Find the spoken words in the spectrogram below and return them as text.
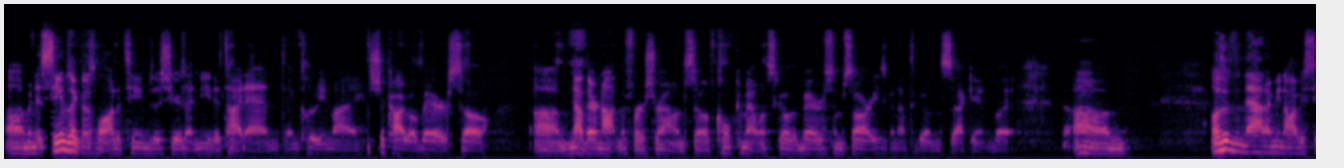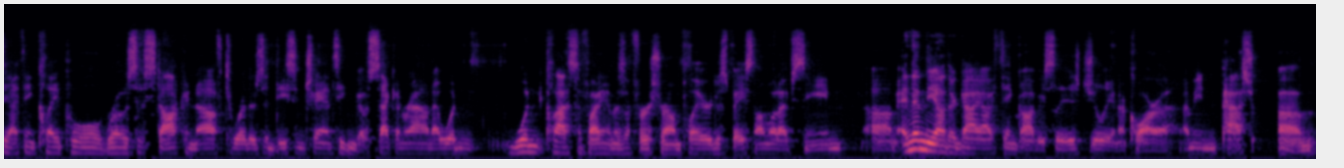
Um, and it seems like there's a lot of teams this year that need a tight end, including my Chicago Bears. So um, now they're not in the first round. So if Cole Kmet wants to go to the Bears, I'm sorry, he's going to have to go in the second. But um, other than that, I mean, obviously, I think Claypool rose his stock enough to where there's a decent chance he can go second round. I wouldn't wouldn't classify him as a first round player just based on what I've seen. Um, and then the other guy I think obviously is Julian Okwara. I mean, pass. Um,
